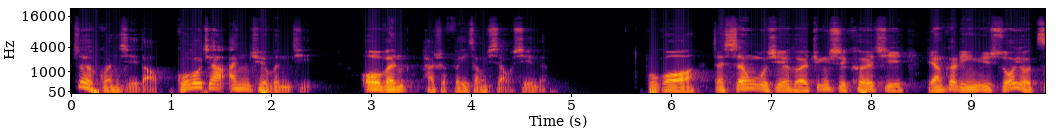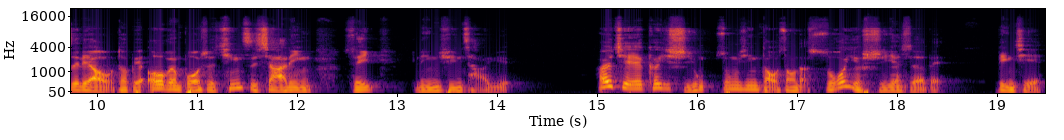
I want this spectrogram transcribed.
这关系到国家安全问题，欧文还是非常小心的。不过，在生物学和军事科技两个领域，所有资料都被欧文博士亲自下令随林勋查阅，而且可以使用中心岛上的所有实验设备，并且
